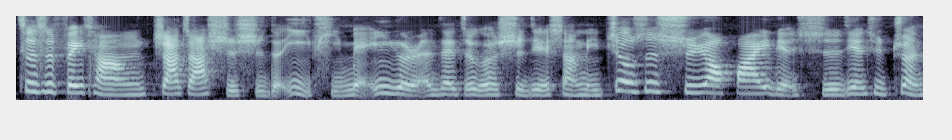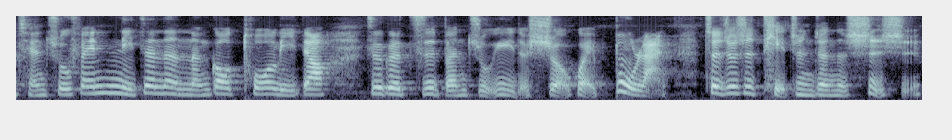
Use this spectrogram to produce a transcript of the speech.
这是非常扎扎实实的议题。每一个人在这个世界上，你就是需要花一点时间去赚钱，除非你真的能够脱离掉这个资本主义的社会，不然这就是铁铮铮的事实。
